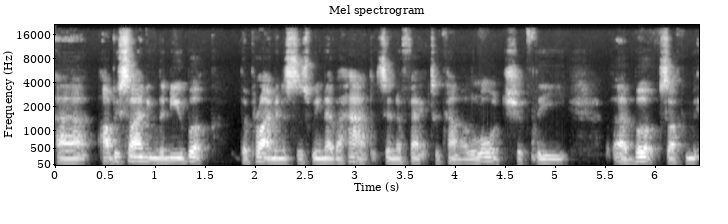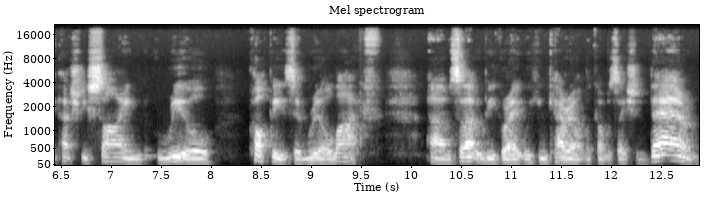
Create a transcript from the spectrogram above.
uh, I'll be signing the new book, The Prime Ministers We Never Had. It's in effect a kind of launch of the uh, book, so I can actually sign real copies in real life. Um, so that would be great. We can carry on the conversation there and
